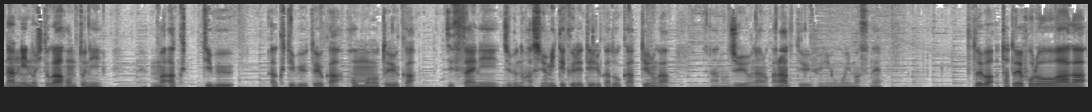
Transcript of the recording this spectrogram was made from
何人の人が本当に、まあ、アクティブアクティブというか本物というか実際に自分の発信を見てくれているかどうかっていうのがあの重要なのかなっていうふうに思いますね。例えば例えばフォロワーが、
